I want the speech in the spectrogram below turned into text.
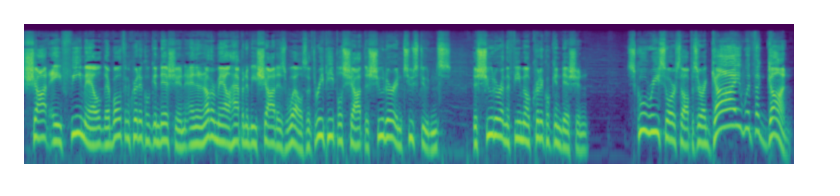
shot a female. They're both in critical condition, and another male happened to be shot as well. So three people shot: the shooter and two students. The shooter and the female critical condition. School resource officer, a guy with a gun,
